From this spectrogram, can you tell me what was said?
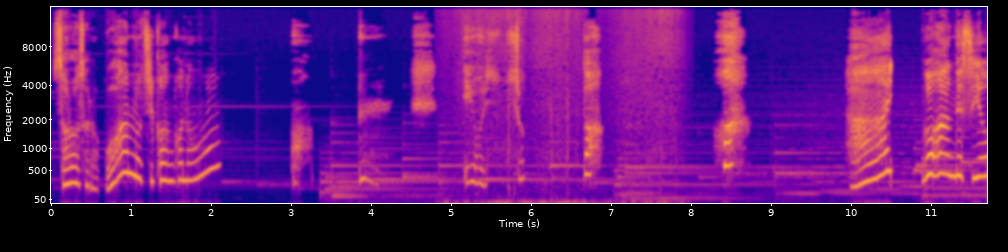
そろそろご飯の時間かな？あうんよいしょっと。ははーい。ご飯ですよ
